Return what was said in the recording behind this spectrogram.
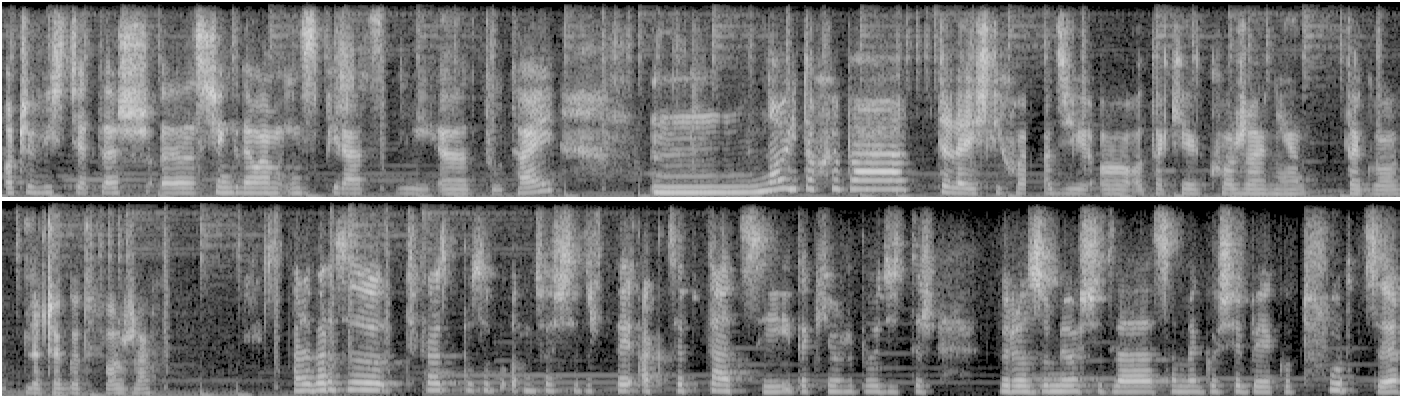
oczywiście też e, sięgnęłam inspiracji tutaj. Mm, no i to chyba tyle, jeśli chodzi o, o takie korzenie tego, dlaczego tworzę. Ale bardzo ciekawy sposób odniosłaś się też do tej akceptacji i takiej, można powiedzieć, też wyrozumiałości dla samego siebie jako twórcy,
